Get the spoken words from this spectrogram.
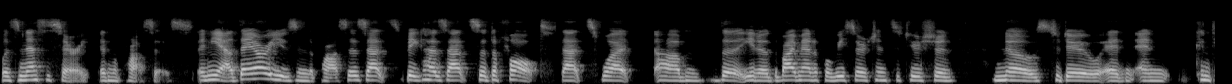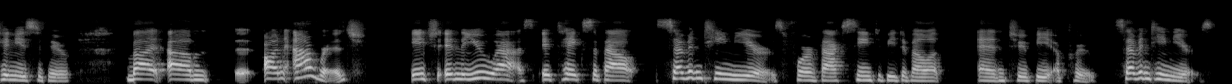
was necessary in the process. And yeah, they are used in the process. That's because that's a default. That's what um, the you know the Biomedical Research Institution knows to do and and continues to do. But um, on average, each in the US, it takes about 17 years for a vaccine to be developed and to be approved. 17 years.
